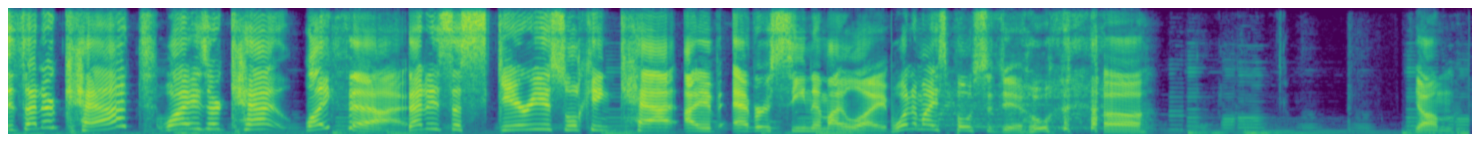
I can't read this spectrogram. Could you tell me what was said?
Is that our cat? Why is our cat like that? That is the scariest looking cat I have ever seen in my life. What am I supposed to do? uh. Yum.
